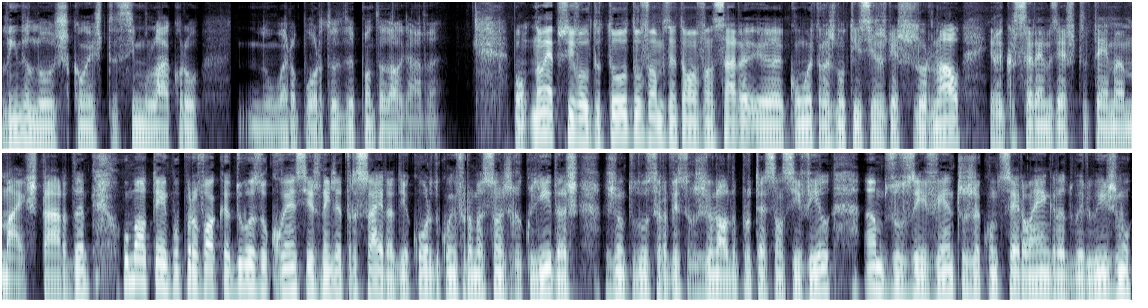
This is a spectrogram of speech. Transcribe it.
Linda Luz com este simulacro no aeroporto de Ponta Delgada. Bom, não é possível de todo. Vamos então avançar uh, com outras notícias deste jornal e regressaremos a este tema mais tarde. O mau tempo provoca duas ocorrências na Ilha Terceira, de acordo com informações recolhidas junto do Serviço Regional de Proteção Civil. Ambos os eventos aconteceram em Angra do Heroísmo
